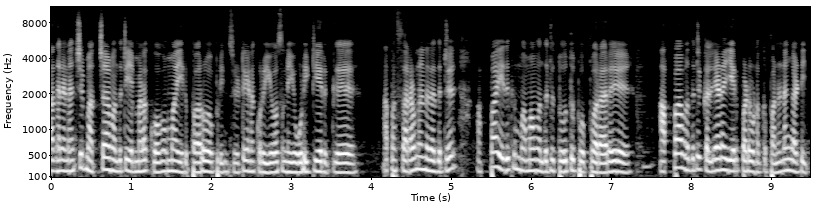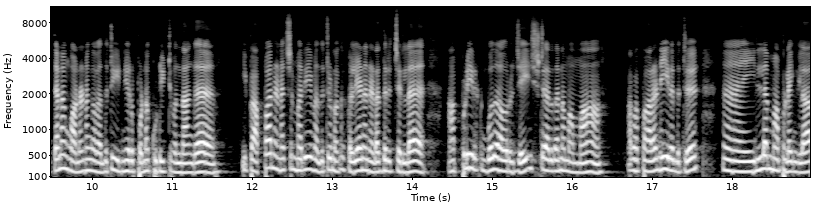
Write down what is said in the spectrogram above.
அதை நினச்சி மச்சான் வந்துட்டு என் மேலே கோவமாக இருப்பாரோ அப்படின்னு சொல்லிட்டு எனக்கு ஒரு யோசனை ஓடிட்டே இருக்குது அப்போ சரவணன் இருந்துட்டு அப்பா எதுக்கு மாமா வந்துட்டு தோத்து போப் போகிறாரு அப்பா வந்துட்டு கல்யாணம் ஏற்பாடு உனக்கு பண்ணனங்காட்டி தானே உங்கள் அண்ணனுங்க வந்துட்டு இன்னொரு பொண்ணை கூட்டிகிட்டு வந்தாங்க? இப்போ அப்பா நினச்ச மாதிரியே வந்துட்டு உனக்கு கல்யாணம் நடந்துருச்சுல்ல? அப்படி இருக்கும்போது அவர் ஜெயிச்சிட்டார் தானே மாமா? அப்போ பழனி இருந்துட்டு இல்லை மாப்பிள்ளைங்களா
